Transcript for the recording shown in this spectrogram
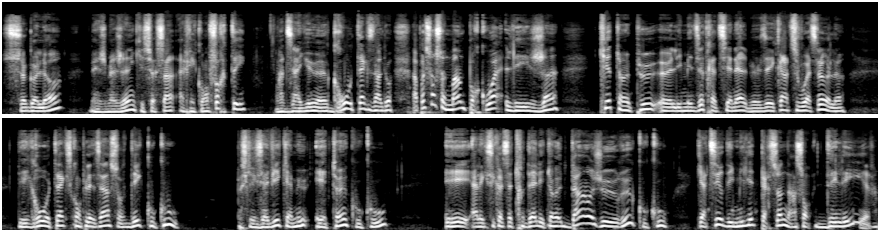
ce gars-là, ben j'imagine qu'il se sent réconforté en disant il y a eu un gros texte dans le doigt. Après ça, on se demande pourquoi les gens quittent un peu euh, les médias traditionnels. Ben, quand tu vois ça, là, des gros textes complaisants sur des coucous. Parce que Xavier Camus est un coucou et Alexis Cossette-Trudel est un dangereux coucou qui attire des milliers de personnes dans son délire.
